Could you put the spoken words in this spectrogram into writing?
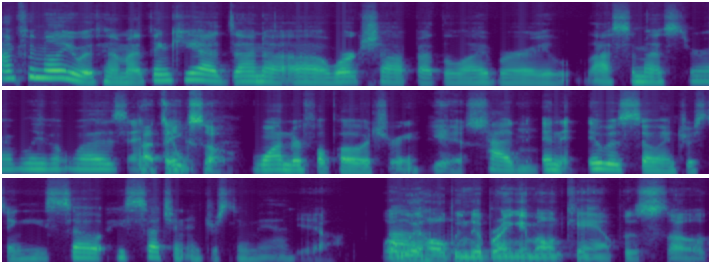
I'm familiar with him. I think he had done a, a workshop at the library last semester, I believe it was. And I think so. Wonderful poetry. Yes. Had mm-hmm. and it was so interesting. He's so he's such an interesting man. Yeah. Well, we're uh, hoping to bring him on campus, so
